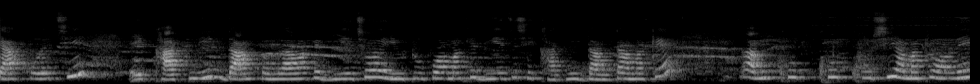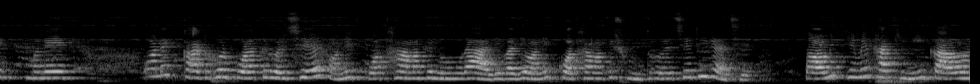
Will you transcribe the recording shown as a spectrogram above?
যা করেছি, এই খাটনির দাম তোমরা আমাকে দিয়েছ, ইউটিউবও আমাকে দিয়েছে, সেই খাটনির দামটা আমাকে, আমি খুব খুব খুশি, আমাকে অনেক মানে অনেক কাঠঘর পড়াতে হয়েছে, অনেক কথা আমাকে নোংরা আজে বাজে অনেক কথা আমাকে শুনতে হয়েছে, ঠিক আছে? তাও আমি থেমে থাকিনি, কারণ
